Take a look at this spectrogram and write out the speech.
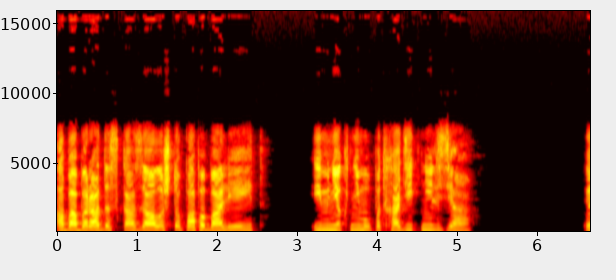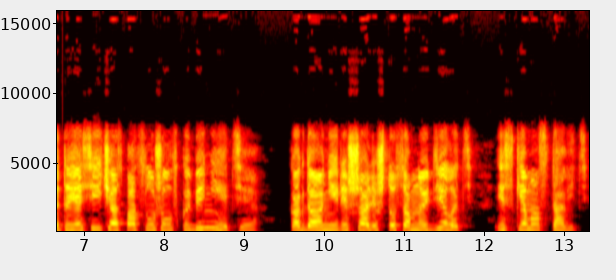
А баба Рада сказала, что папа болеет, и мне к нему подходить нельзя. Это я сейчас подслушал в кабинете, когда они решали, что со мной делать и с кем оставить.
